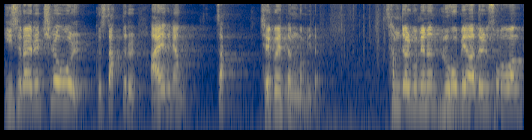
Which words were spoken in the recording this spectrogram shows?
이스라엘을 치러올 그 싹들을 아예 그냥 싹 제거했다는 겁니다. 3절 보면은 르호베 아들 소바왕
